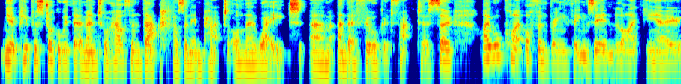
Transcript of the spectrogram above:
you know, people struggle with their mental health, and that has an impact on their weight um, and their feel good factor. So I will quite often bring things in like, you know,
